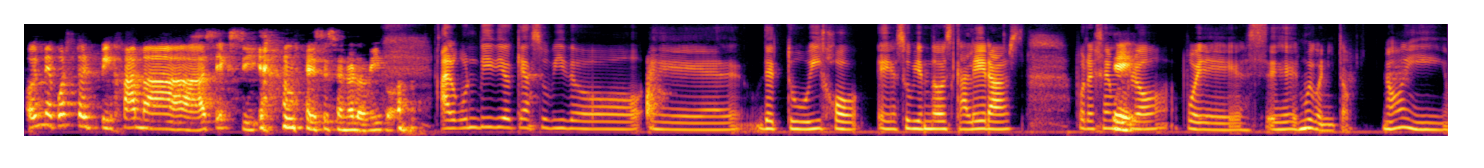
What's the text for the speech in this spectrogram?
hoy me he puesto el pijama sexy, pues eso no lo digo. algún vídeo que has subido eh, de tu hijo eh, subiendo escaleras, por ejemplo, pues eh, es muy bonito, ¿no? Y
